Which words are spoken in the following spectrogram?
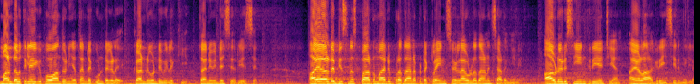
മണ്ഡപത്തിലേക്ക് പോവാൻ തുനിഞ്ഞ തന്റെ ഗുണ്ടകളെ കണ്ണുകൊണ്ട് വിലക്കി തനുവിന്റെ ചെറിയച്ഛൻ അയാളുടെ ബിസിനസ് പാർട്ണർമാരും പ്രധാനപ്പെട്ട ക്ലയൻസും എല്ലാം ഉള്ളതാണ് ചടങ്ങിന്. അവിടെ ഒരു സീൻ ക്രിയേറ്റ് ചെയ്യാൻ അയാൾ ആഗ്രഹിച്ചിരുന്നില്ല.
